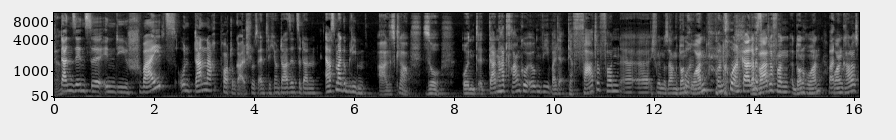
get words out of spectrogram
Ja. Dann sind sie in die Schweiz und dann nach Portugal schlussendlich. Und da sind sie dann erstmal geblieben. Alles klar. So. Und äh, dann hat Franco irgendwie, weil der, der Vater von, äh, äh, ich will mal sagen, Don Juan, Von Juan Carlos der Vater von Don Juan, War- Juan Carlos,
